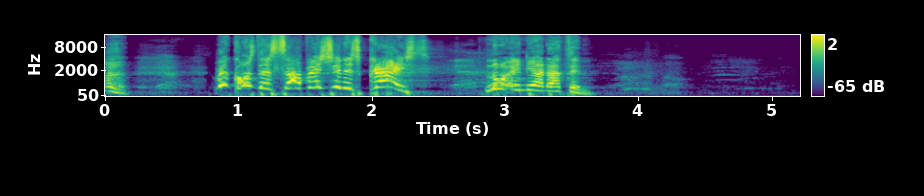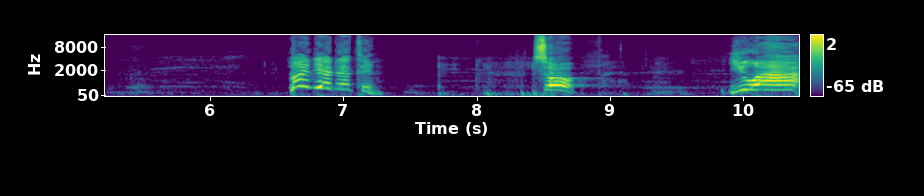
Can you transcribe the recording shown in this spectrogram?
because the salvation is Christ, not any other thing. Not any other thing. So you are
